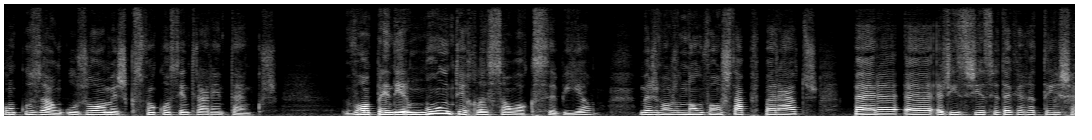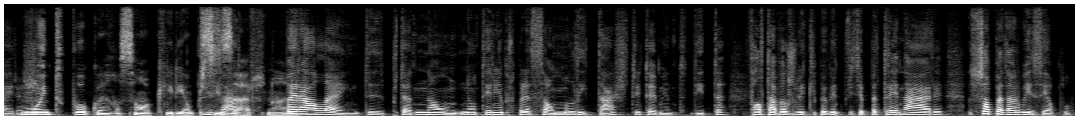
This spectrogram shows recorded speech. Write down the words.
Conclusão: os homens que se vão concentrar em tanques vão aprender muito em relação ao que sabiam, mas vão, não vão estar preparados para uh, as exigências da guerra de trincheiras. Muito pouco em relação ao que iriam precisar, Exato. não é? Para além de, portanto, não, não terem a preparação militar, estritamente dita, faltava-lhes o equipamento, por exemplo, para treinar. Só para dar o um exemplo,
